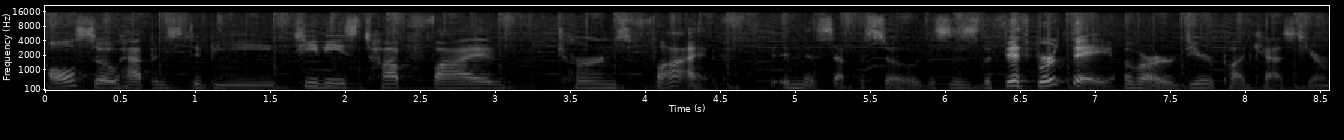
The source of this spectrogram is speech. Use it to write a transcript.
also happens to be TV's top five turns five in this episode. This is the fifth birthday of our dear podcast here.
